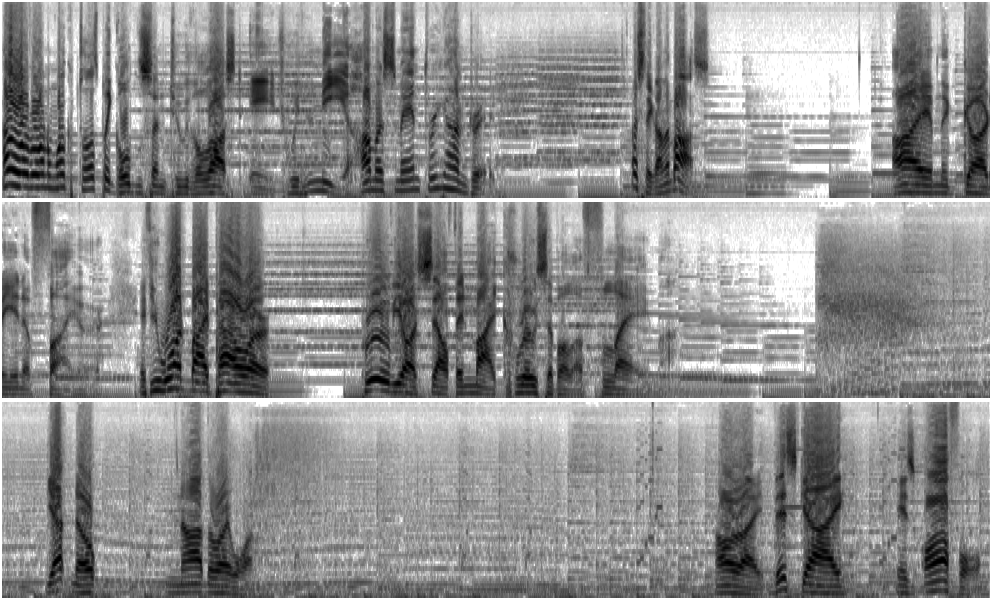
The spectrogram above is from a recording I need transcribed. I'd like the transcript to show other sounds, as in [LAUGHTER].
Hello everyone and welcome to Let's Play Golden Sun 2 The Lost Age with me, Hummusman 300. Let's take on the boss. I am the Guardian of Fire. If you want my power, prove yourself in my Crucible of Flame. Yep, nope. Not the right one. Alright, this guy is awful.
